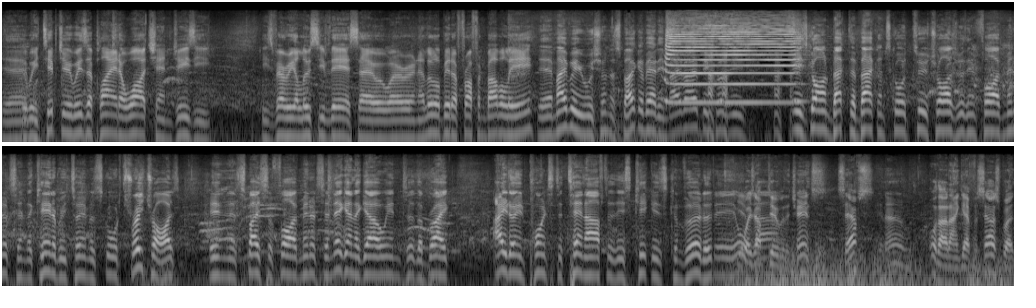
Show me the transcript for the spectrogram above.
Yeah. We tipped you is a player to watch, and geez, he, he's very elusive there. So we're in a little bit of froth and bubble here. Yeah, maybe we shouldn't have spoke about him, Mavo, because he's, gone back to back and scored two tries within five minutes, and the Canterbury team has scored three tries in the space of five minutes, and they're going to go into the break 18 points to 10 after this kick is converted. They're always up there with a chance, Souths, you know. Although I don't go for Souths, but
